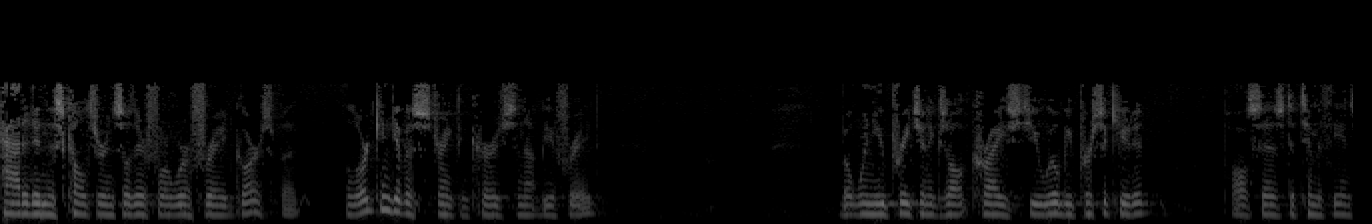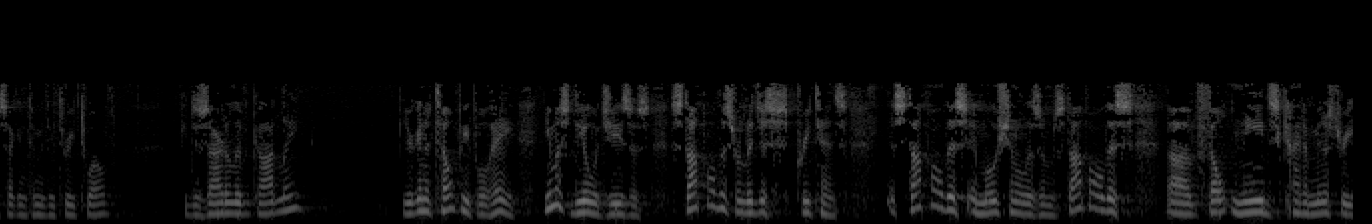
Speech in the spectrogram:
padded in this culture, and so therefore we're afraid, of course, but the Lord can give us strength and courage to not be afraid. But when you preach and exalt Christ, you will be persecuted. Paul says to Timothy in 2 Timothy 3:12, if you desire to live godly, you're going to tell people, "Hey, you must deal with Jesus. Stop all this religious pretense. Stop all this emotionalism. Stop all this uh, felt needs kind of ministry.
